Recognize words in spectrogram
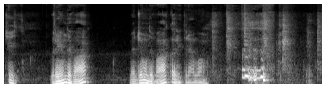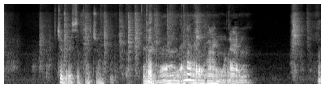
ce Vrei undeva? Mergem undeva? Care-i treaba? Ce vrei să facem? Care?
